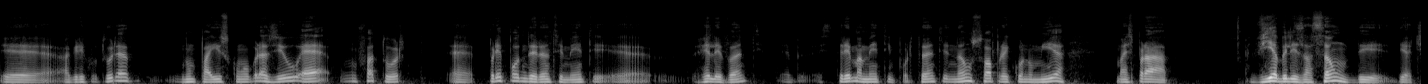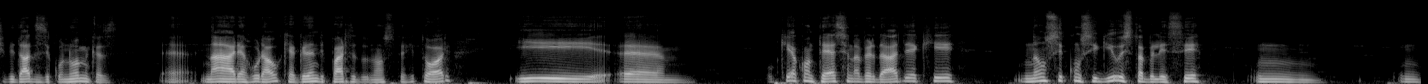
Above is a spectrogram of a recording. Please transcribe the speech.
é, a agricultura num país como o Brasil é um fator é, preponderantemente relevante, extremamente importante, não só para a economia, mas para viabilização de, de, atividades econômicas é, na área rural, que é grande parte do nosso território. E é, o que acontece, na verdade, é que não se conseguiu estabelecer um, um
